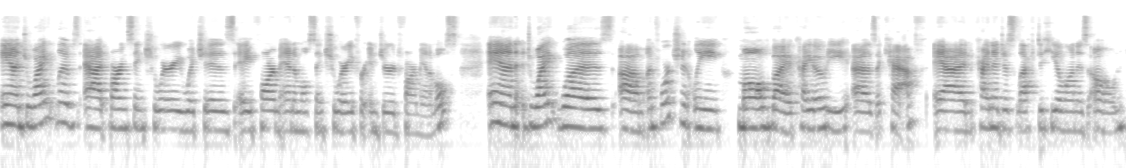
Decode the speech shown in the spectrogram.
And Dwight lives at Barn Sanctuary, which is a farm animal sanctuary for injured farm animals. And Dwight was um, unfortunately mauled by a coyote as a calf and kind of just left to heal on his own.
